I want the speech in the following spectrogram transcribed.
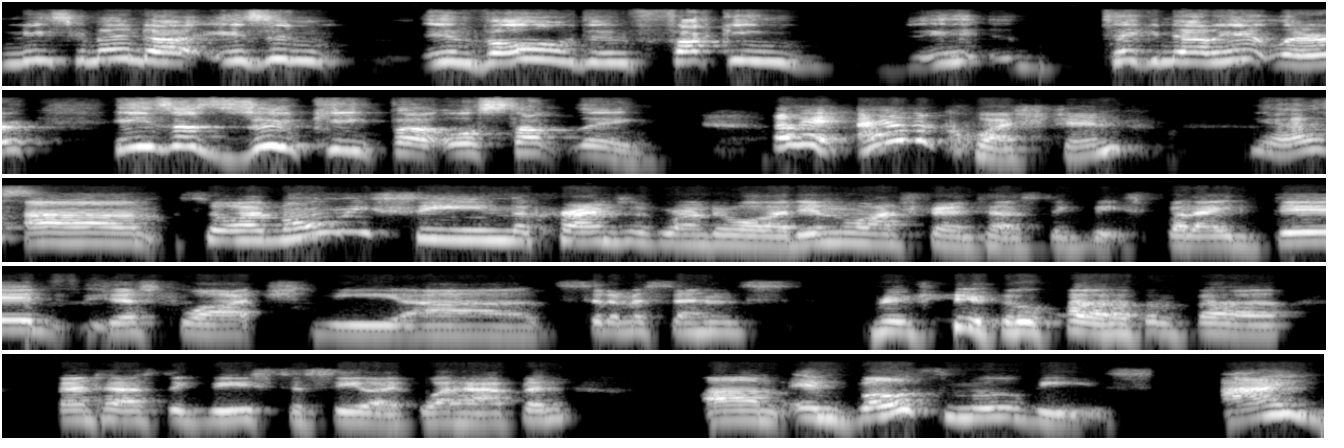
Newt Scamander isn't involved in fucking taking down Hitler. He's a zookeeper or something. Okay, I have a question. Yes. Um, so I've only seen the Crimes of Grindelwald. I didn't watch Fantastic Beasts, but I did just watch the uh, CinemaSins review of uh, Fantastic Beasts to see like what happened. Um, in both movies, I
